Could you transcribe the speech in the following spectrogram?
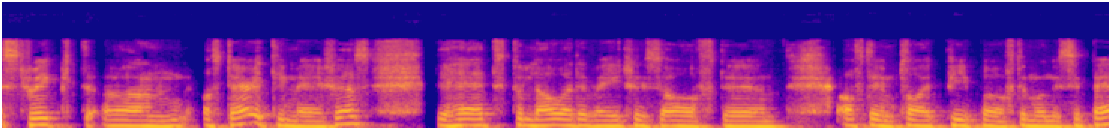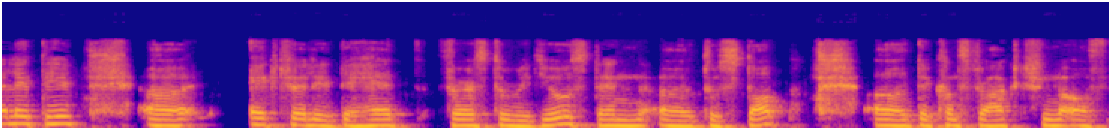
strict um, austerity measures, they had to lower the wages of the of the employed people of the municipality. Uh, actually they had first to reduce, then uh, to stop uh, the construction of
